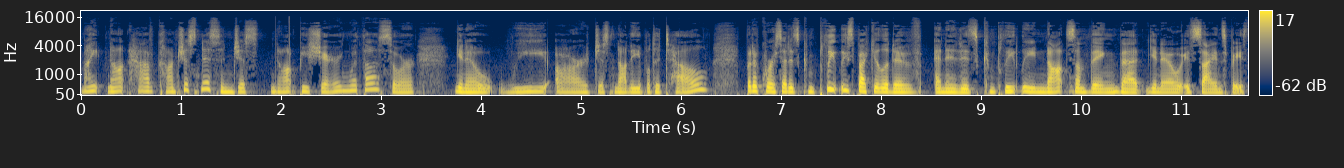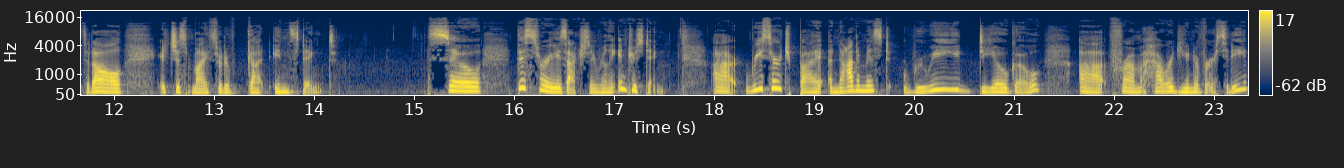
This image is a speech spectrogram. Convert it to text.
might not have consciousness and just not be sharing with us or you know we are just not able to tell. But of course that is completely speculative and it is completely not something that you know is science based at all. It's just my sort of gut instinct so, this story is actually really interesting. Uh, research by anatomist Rui Diogo uh, from Howard University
